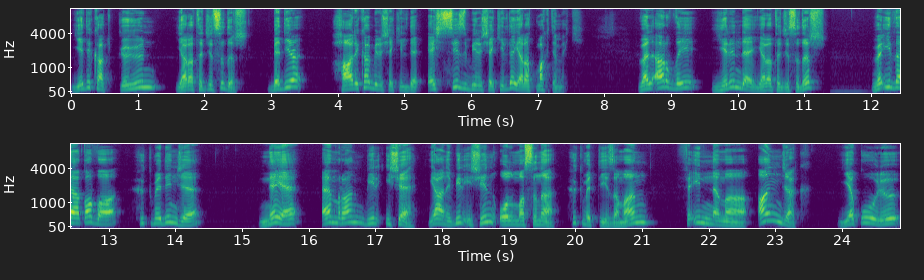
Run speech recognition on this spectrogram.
yedi kat göğün yaratıcısıdır. Bedi harika bir şekilde, eşsiz bir şekilde yaratmak demek. Vel ardı yerin de yaratıcısıdır. Ve izâ qada hükmedince neye? Emran bir işe yani bir işin olmasına hükmettiği zaman fe innema ancak yekulu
